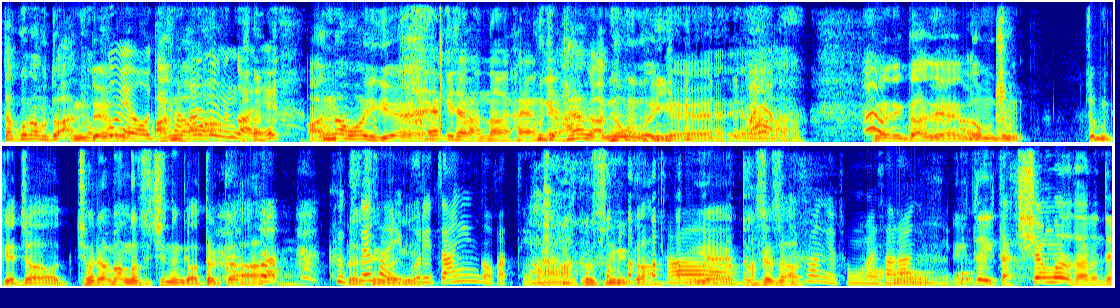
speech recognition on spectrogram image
닦고 나면 또 안 돼요. 부품이 어디 안 나와. 사라지는 거 아니에요? 안 나와 이게. 하얀 게 잘 안 나와요. 하얀 그게 게. 하얀 게 안 나오는 거 이게. 야. 그러니까 예, 너무 좀 좀 이렇게 저 저렴한 거 쓰시는 게 어떨까? 극세사 생각이. 이불이 짱인 것 같아요. 아 그렇습니까? 아, 예, 극세사. 세상에 정말 어. 사랑입니다. 근데 다 취향마다 다른데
